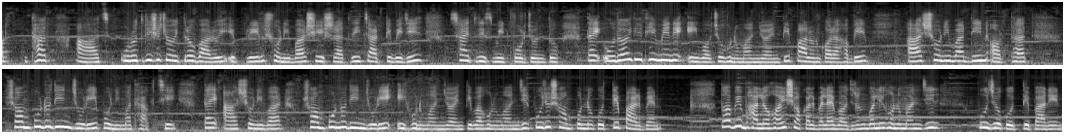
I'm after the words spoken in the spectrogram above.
অর্থাৎ আজ উনত্রিশে চৈত্র বারোই এপ্রিল শনিবার শেষ রাত্রি চারটে বেজে সাঁত্রিশ মিনিট পর্যন্ত। তাই উদয় তিথি মেনে এই বছর হনুমান জয়ন্তী পালন করা হবে। আজ শনিবার দিন, অর্থাৎ সম্পূর্ণ দিন জুড়েই পূর্ণিমা থাকছে। তাই আজ শনিবার সম্পূর্ণ দিন জুড়ে এই হনুমান জয়ন্তী বা হনুমানজির পুজো সম্পন্ন করতে পারবেন। তবে ভালো হয় সকালবেলায় বজরংবলী হনুমানজির পুজো করতে পারেন।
